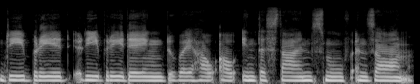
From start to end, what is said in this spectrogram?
rebreathing, the way how our intestines move, and so on.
